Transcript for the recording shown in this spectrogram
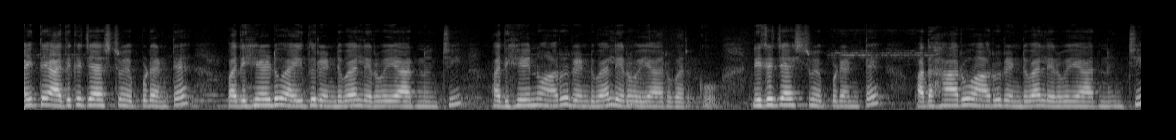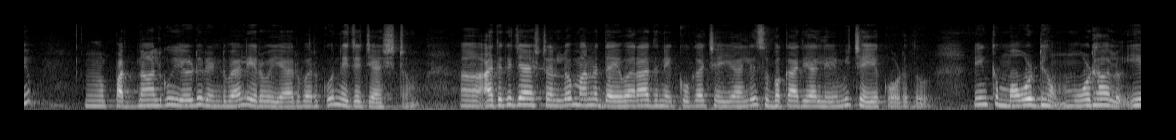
అయితే అధిక జ్యేష్ఠం ఎప్పుడంటే పదిహేడు ఐదు రెండు వేల ఇరవై ఆరు నుంచి పదిహేను ఆరు రెండు వేల ఇరవై ఆరు వరకు. నిజ జ్యేష్ఠం ఎప్పుడంటే పదహారు ఆరు రెండు వేల ఇరవై ఆరు నుంచి పద్నాలుగు ఏడు రెండు వేల ఇరవై ఆరు వరకు నిజ జ్యేష్టం అధిక జ్యేష్టంలో మన దైవారాధన ఎక్కువగా చేయాలి శుభకార్యాలు ఏమీ చేయకూడదు. ఇంకా మౌఢం మూఢాలు ఈ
